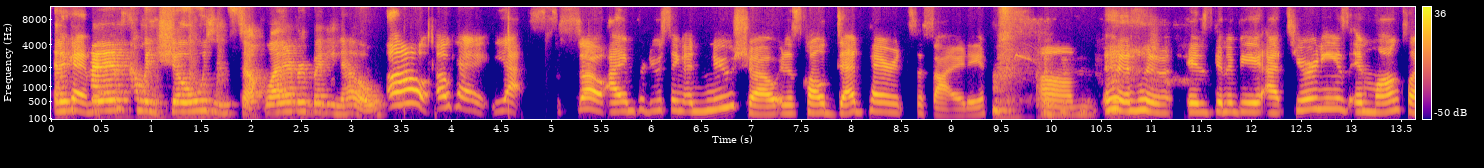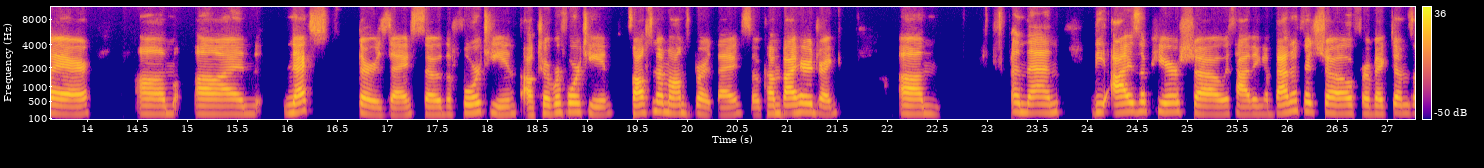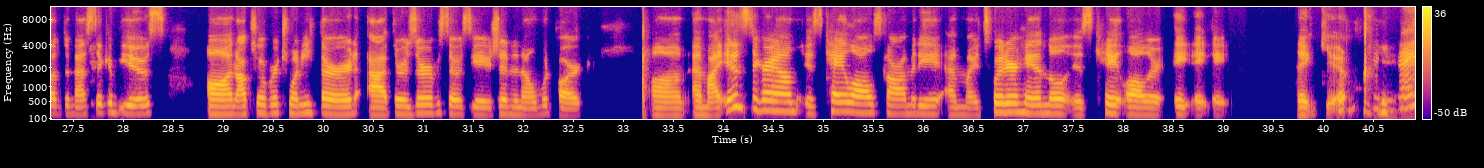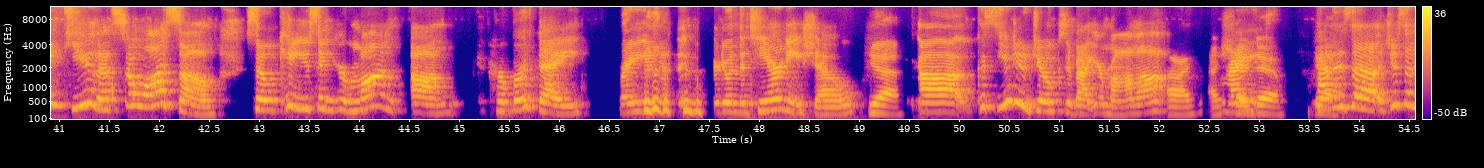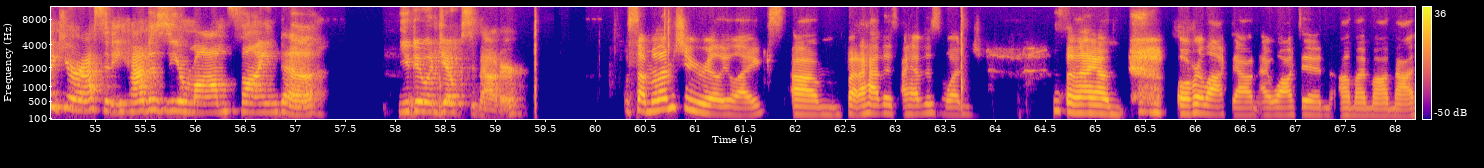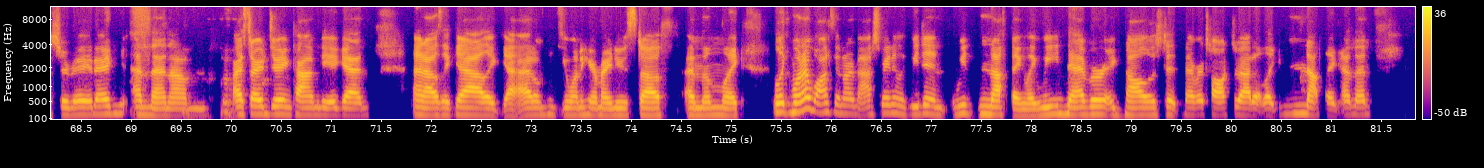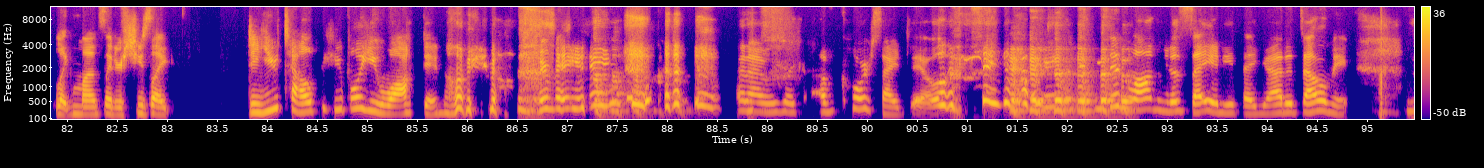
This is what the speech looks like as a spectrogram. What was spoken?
And Okay, you had upcoming shows and stuff, let everybody know. Oh, okay. Yes. So I am producing a new show. It is called Dead Parent Society. Um, it is going to be at Tierney's in Montclair um, on next Thursday. So the 14th, October 14th. It's also my mom's birthday. So come buy her a drink. Um, and then the Eyes Up Here show is having a benefit show for victims of domestic abuse on October 23rd at the Reserve Association in Elmwood Park. Um, and my Instagram is Lawls Comedy, and my Twitter handle is Kate Lawlor eight eight eight. Thank you. Thank you. That's so awesome. So, Kate, you said your mom, um, her birthday, right? You said that You're doing the Tierney show. Yeah, Uh, because you do jokes about your mama. I I sure Right? do. How Yeah. does uh just out of curiosity, how does your mom find uh you doing jokes about her? Some of them she really likes. Um, but I have this. I have this one. So I um over lockdown, I walked in on my mom masturbating, and then um I started doing comedy again, and I was like, yeah, like yeah, I don't think you want to hear my new stuff. And then like like when I walked in on masturbating, like we didn't we nothing, like we never acknowledged it, never talked about it, like nothing. And then like months later, she's like, do you tell people you walked in on me masturbating? and I was like, of course I do. you didn't want me to say anything, you had to tell me.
